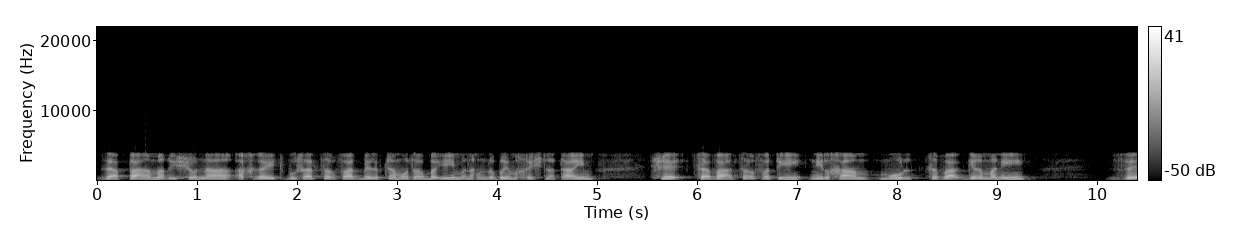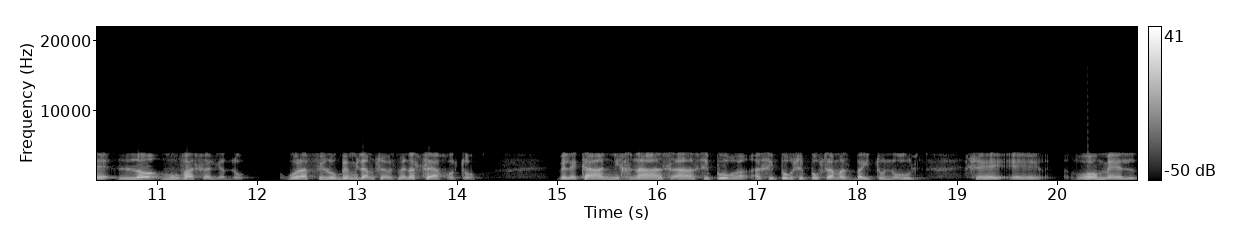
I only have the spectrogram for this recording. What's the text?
זה הפעם הראשונה אחרי תבוסת צרפת ב-1940, אנחנו מדברים אחרי שנתיים, שצבא צרפתי נלחם מול צבא גרמני ולא מובס על ידו. הוא אפילו במידה מסוימת מנצח אותו. ולכאן נכנס הסיפור, הסיפור שפורסם אז בעיתונות, שרומל,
